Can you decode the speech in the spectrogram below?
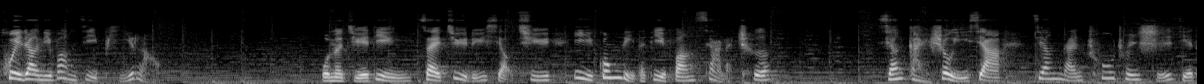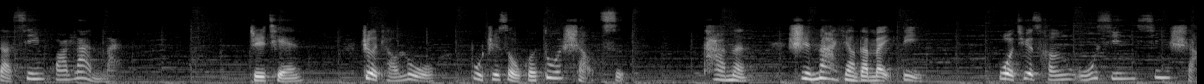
会让你忘记疲劳。我们决定在距离小区一公里的地方下了车，想感受一下江南初春时节的鲜花烂漫。之前，这条路不知走过多少次，它们是那样的美丽，我却曾无心欣赏。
